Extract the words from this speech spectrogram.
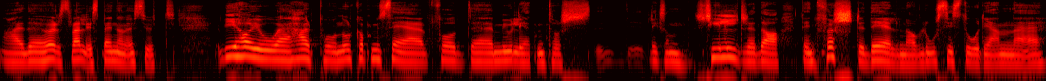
Nei, det høres veldig spennende ut. Vi har jo her på Nordkapp-museet fått uh, muligheten til å liksom, skildre da, den første delen av loshistorien uh,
